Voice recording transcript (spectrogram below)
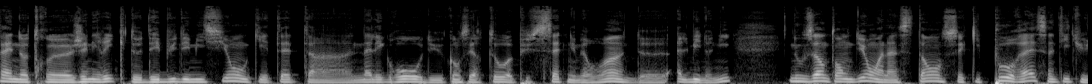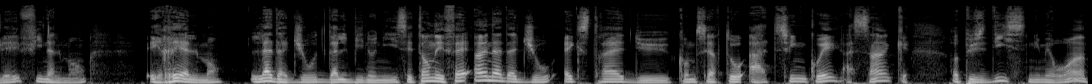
Après notre générique de début d'émission qui était un allegro du concerto opus 7 numéro 1 de Albinoni, nous entendions à l'instant ce qui pourrait s'intituler finalement et réellement l'adagio d'Albinoni. C'est en effet un adagio extrait du concerto a cinque, à 5, opus 10, numéro 1,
